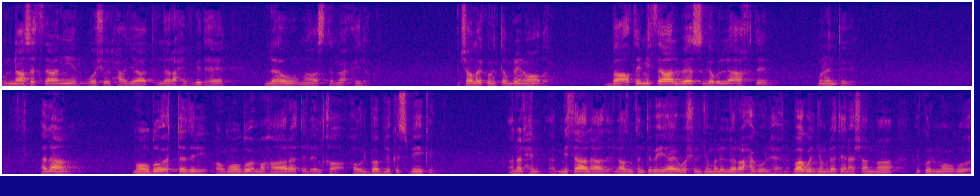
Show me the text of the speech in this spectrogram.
والناس الثانيين وشو الحاجات اللي راح يفقدها لو ما استمع إلك إن شاء الله يكون التمرين واضح. بعطي مثال بس قبل لا أختم وننتقل. الآن موضوع التدريب أو موضوع مهارة الإلقاء أو الببليك سبيكينج. أنا الحين مثال هذا لازم تنتبه وياي وش الجمل اللي راح أقولها أنا بقول جملتين عشان ما يكون الموضوع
